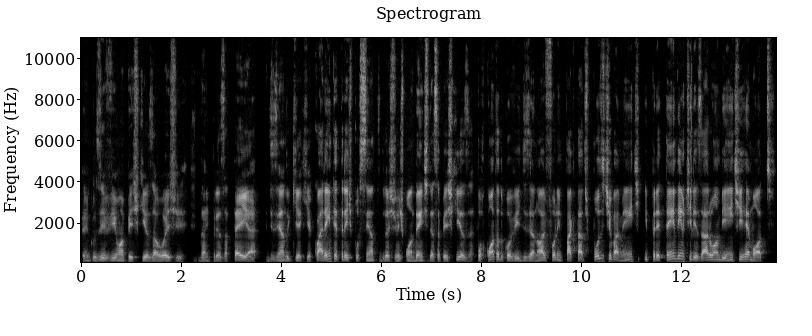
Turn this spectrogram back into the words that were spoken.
Eu, inclusive, vi uma pesquisa hoje da empresa TEA dizendo que aqui 43% dos respondentes dessa pesquisa, por conta do Covid-19, foram impactados positivamente e pretendem utilizar o ambiente remoto.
